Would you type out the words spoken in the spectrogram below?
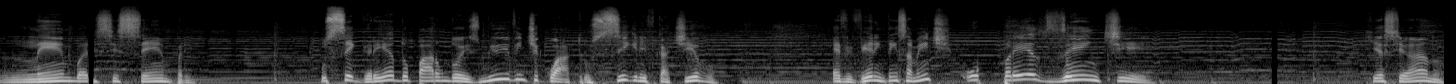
Lembre-se sempre: o segredo para um 2024 significativo é viver intensamente o presente. Que esse ano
